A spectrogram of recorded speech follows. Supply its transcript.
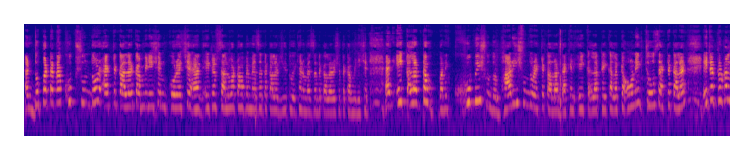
অ্যান্ড দোপাট্টাটা খুব সুন্দর একটা কালার কম্বিনেশন করেছে। অ্যান্ড এটার সালোয়ারটা হবে মেজেন্টা কালার যেহেতু এখানে মেজেন্টা কালারের সাথে কম্বিনেশন অ্যান্ড এই কালারটা মানে খুবই সুন্দর, ভারী সুন্দর একটা কালার দেখেন, এই কালারটা এই কালারটা অনেক চোস একটা কালার। এটা টোটাল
